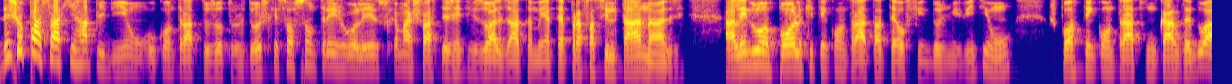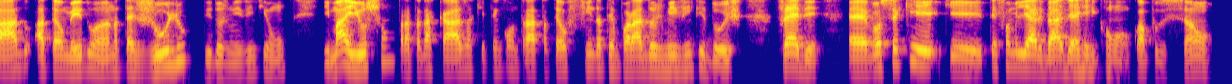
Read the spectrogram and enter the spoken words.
Deixa eu passar aqui rapidinho o contrato dos outros dois, porque só são três goleiros, fica mais fácil de a gente visualizar também, até para facilitar a análise. Além do Luan Polo, que tem contrato até o fim de 2021, o Sport tem contrato com Carlos Eduardo até o meio do ano, até julho de 2021, e Maílson, prata da casa, que tem contrato até o fim da temporada 2022. Fred, é, você que, que tem familiaridade aí com, com a posição,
